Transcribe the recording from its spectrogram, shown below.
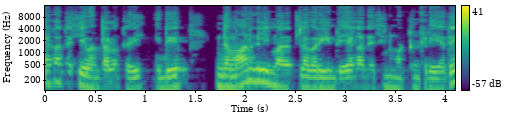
ஏகாதசி வந்தாலும் சரி இது இந்த மார்கழி மாதத்தில் வருகின்ற ஏகாதசின்னு மட்டும் கிடையாது.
